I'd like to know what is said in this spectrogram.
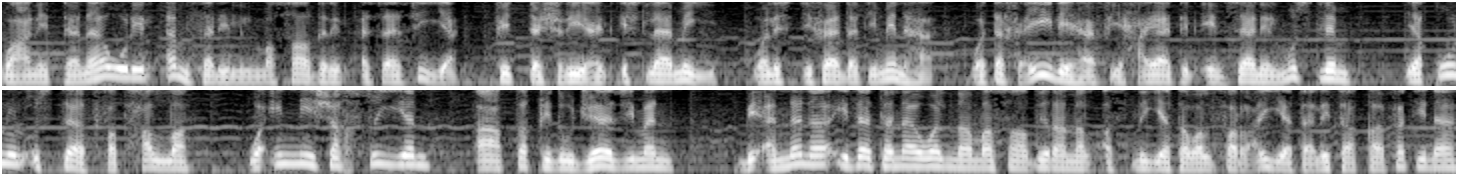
وعن التناول الأمثل للمصادر الأساسية في التشريع الإسلامي والاستفادة منها وتفعيلها في حياة الإنسان المسلم يقول الأستاذ فتح الله وإني شخصيا أعتقد جازما بأننا إذا تناولنا مصادرنا الأصلية والفرعية لثقافتنا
